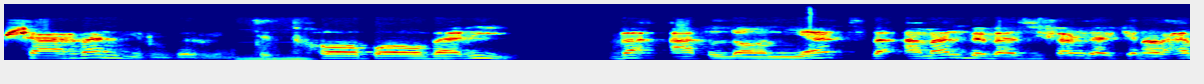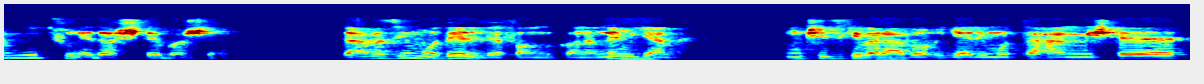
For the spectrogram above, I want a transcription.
شهروندی روبرویم که تاباوری و اقلانیت و عمل به وظیفه رو در کنار هم می‌تونه داشته باشه. دارم از این مدل دفاع می‌کنم. نمیگم اون چیزی که به رواقیگری متهم میشه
